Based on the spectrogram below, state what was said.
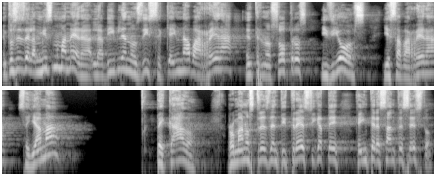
Entonces, de la misma manera, la Biblia nos dice que hay una barrera entre nosotros y Dios, y esa barrera se llama pecado. Romanos 3:23, fíjate qué interesante es esto.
